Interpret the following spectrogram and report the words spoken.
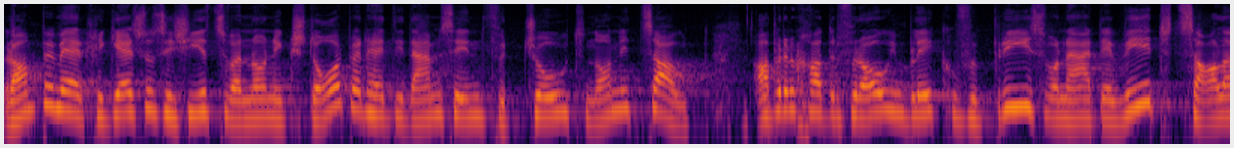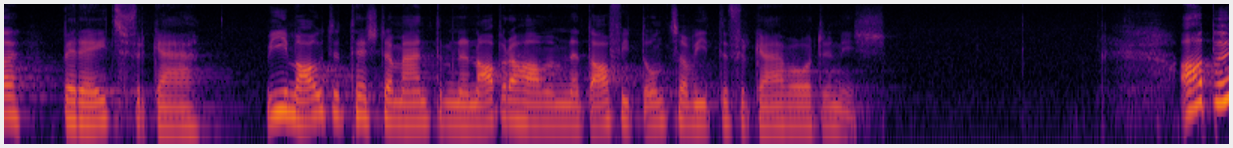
Randbemerkung, Jesus ist hier zwar noch nicht gestorben, er hat in dem Sinn für die Schuld noch nicht gezahlt, aber er kann der Frau im Blick auf den Preis, den er dann wird zahlen, bereits vergeben. Wie im Alten Testament einem Abraham, einem David und so weiter vergeben worden ist. Aber,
